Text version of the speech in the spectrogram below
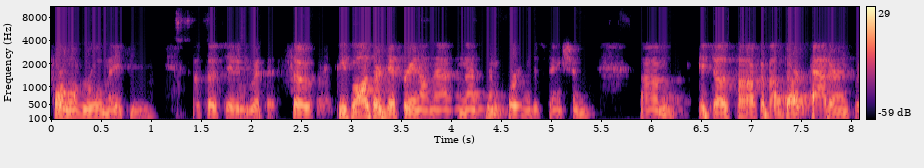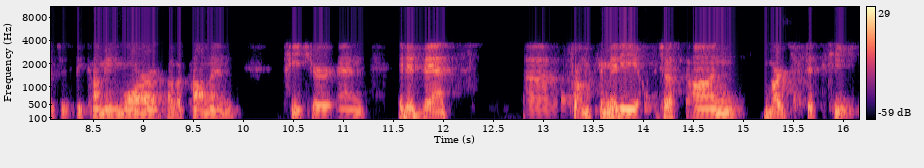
formal rulemaking associated with it. So these laws are differing on that, and that's an important distinction. Um, it does talk about dark patterns, which is becoming more of a common feature, and it advanced uh, from committee just on March 15th.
